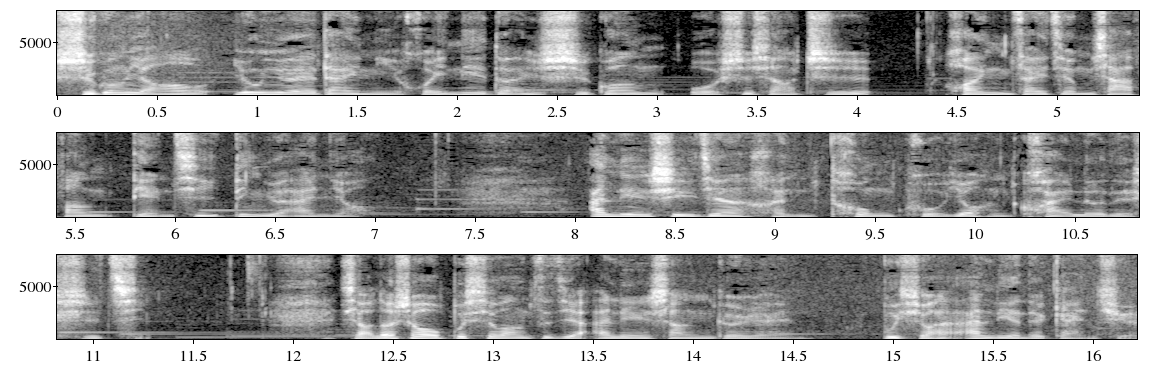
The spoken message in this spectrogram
时光谣，用乐带你回那段时光。我是小直，欢迎你在节目下方点击订阅按钮。暗恋是一件很痛苦又很快乐的事情。小的时候不希望自己暗恋上一个人，不喜欢暗恋的感觉。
